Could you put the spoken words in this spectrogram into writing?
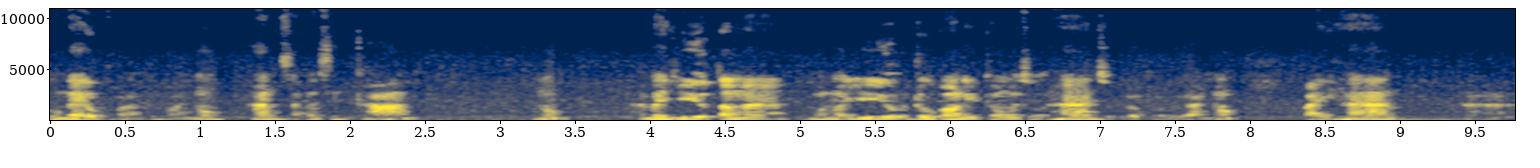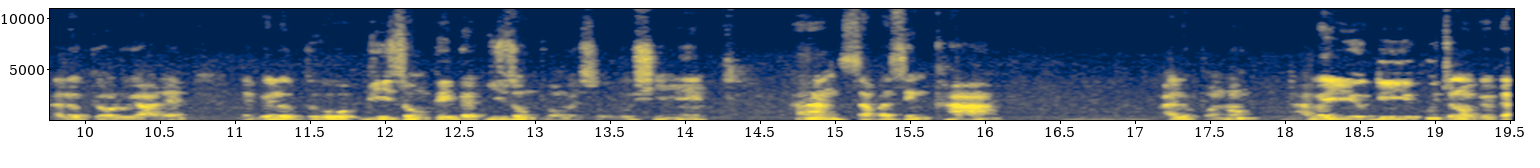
ကုန်တိုက်ကိုခေါ်တာဖြစ်ပါတယ်နော်ဟန်းစာစင်ကာနော်အမေယူယူတမန်ပေါ့နော်ယူယူအတူကောင်းလေးပြောလို့ဆိုဟန်းဆိုပြီးတော့ပြောလို့ရတယ်နော်ပိုင်ဟန်းအဲ့လိုပြောလို့ရတယ် တကယ်လို့သူ့ကိုပြီးဆုံးဒိဗ္ဗပြီးဆုံးပြောမယ်ဆိုလို့ရှိရင်ဟန်းစပစင်ခါအဲ့လိုပေါ့နော်ဒါပေမဲ့ you ဒီအခုကျွန်တော်ပြောပြ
